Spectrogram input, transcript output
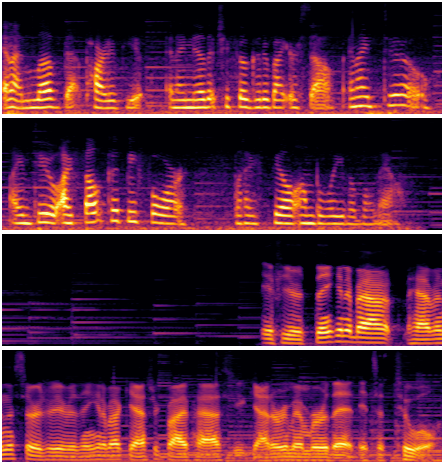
And I love that part of you. And I know that you feel good about yourself. And I do. I do. I felt good before, but I feel unbelievable now. If you're thinking about having the surgery, if you're thinking about gastric bypass, you got to remember that it's a tool.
